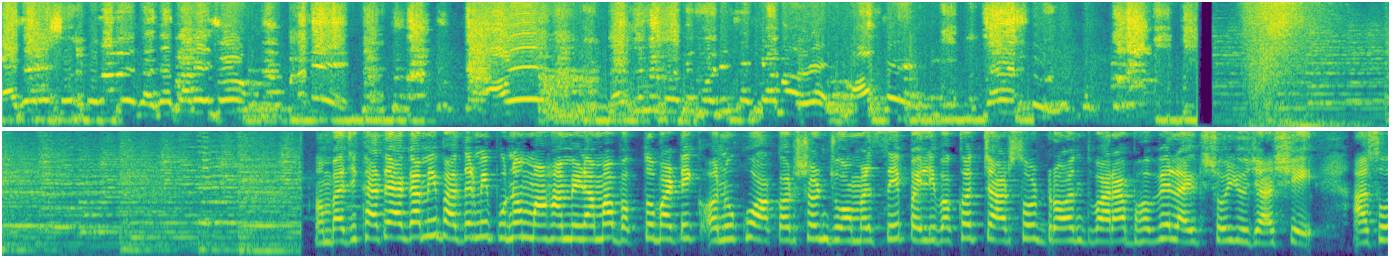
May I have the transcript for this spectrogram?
હાજર ધજા ચડાવીશું. અને આવો વધુ મોટી સંખ્યામાં હવે આવશે જય અંબાજી ખાતે આગામી ભાદરમી પૂનમ મહામેળામાં ભક્તો માટે એક અનોખું આકર્ષણ જોવા મળશે. પહેલી વખત ચારસો ડ્રોન દ્વારા ભવ્ય લાઇટ શો યોજાશે. આ શો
